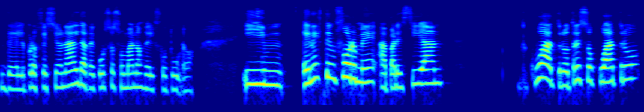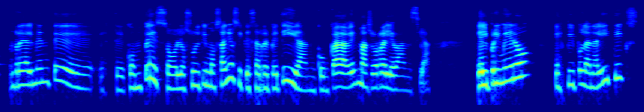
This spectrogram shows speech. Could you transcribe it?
del profesional de recursos humanos del futuro. Y mm, en este informe aparecían cuatro, tres o cuatro realmente este, con peso los últimos años y que se repetían con cada vez mayor relevancia. El primero es People Analytics,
